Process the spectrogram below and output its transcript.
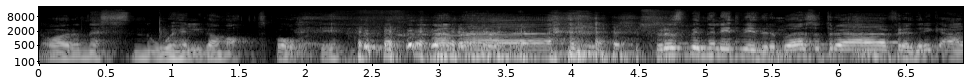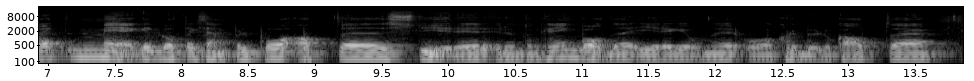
Det var nesten O helga natt på overtid. Men eh, for å spinne litt videre på det, så tror jeg Fredrik er et meget godt eksempel på at eh, styrer rundt omkring, både i regioner og klubber lokalt, eh,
